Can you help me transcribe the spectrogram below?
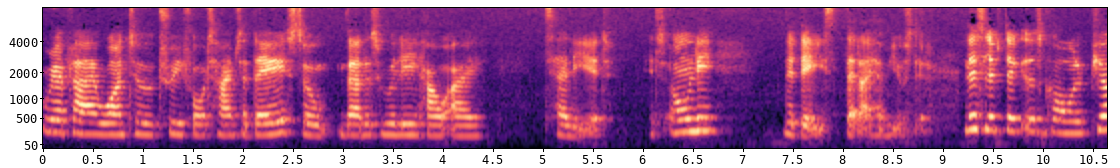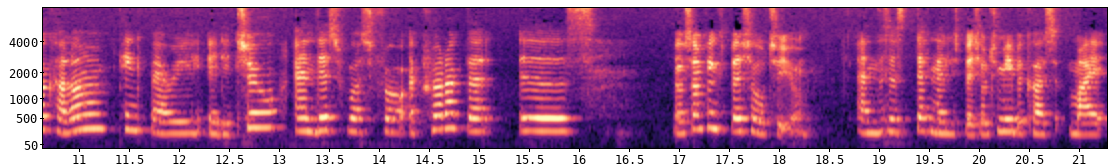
reapply one, two, three, four times a day. So that is really how I tally it. It's only the days that I have used it. This lipstick is called Pure Color Pink Berry 82 and this was for a product that is no, something special to you and this is definitely special to me because my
